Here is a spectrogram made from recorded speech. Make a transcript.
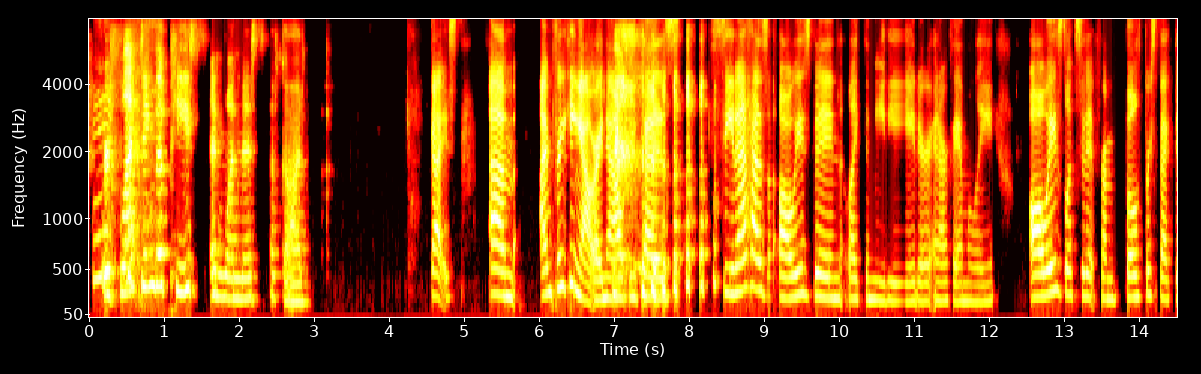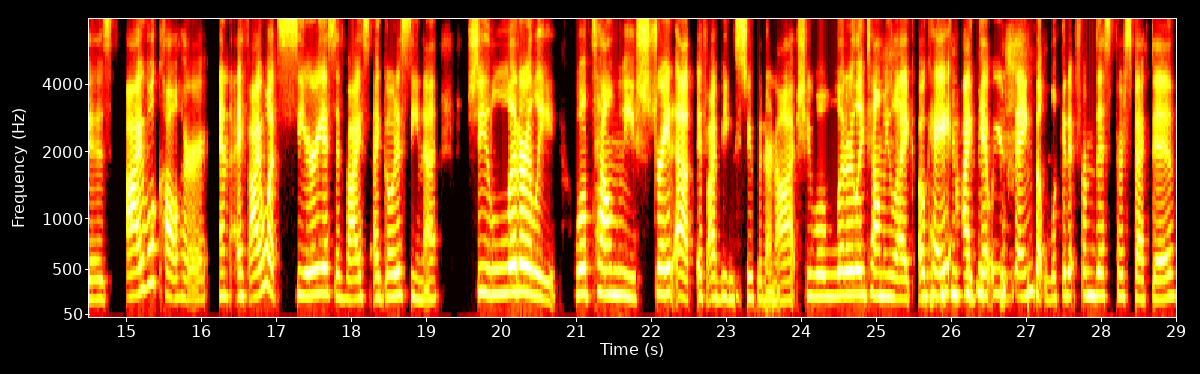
reflecting the peace and oneness of God. Guys, um, I'm freaking out right now because Sina has always been like the mediator in our family, always looks at it from both perspectives. I will call her, and if I want serious advice, I go to Sina. She literally will tell me straight up if I'm being stupid or not. She will literally tell me, like, okay, I get what you're saying, but look at it from this perspective.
